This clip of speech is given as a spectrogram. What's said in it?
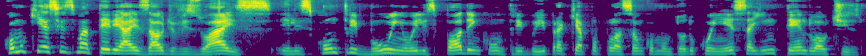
Como que esses materiais audiovisuais, eles contribuem ou eles podem contribuir para que a população como um todo conheça e entenda o autismo?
